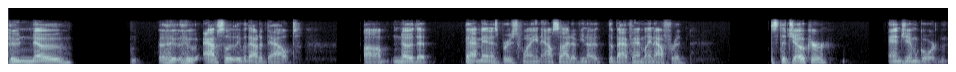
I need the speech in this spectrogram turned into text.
who know, who, who absolutely without a doubt, um, know that Batman is Bruce Wayne outside of you know the Bat Family and Alfred. It's the Joker and Jim Gordon,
